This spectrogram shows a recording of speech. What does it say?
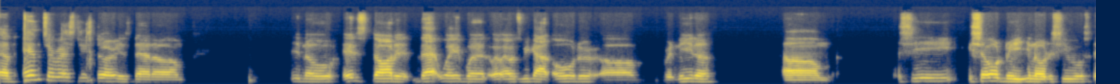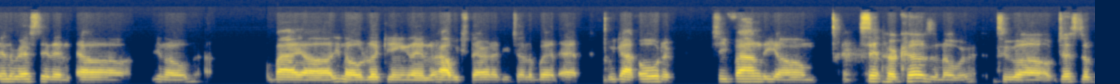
an interesting story is that um, you know, it started that way, but as we got older, uh, Renita, um, she showed me, you know, that she was interested in, uh, you know, by, uh, you know, looking and how we stared at each other. But at we got older, she finally um, sent her cousin over to uh, just to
